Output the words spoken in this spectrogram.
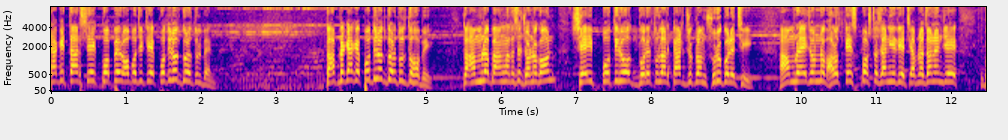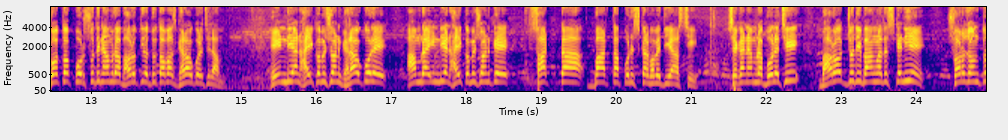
নাকি তার সেই কোপের অপোজিটে প্রতিরোধ গড়ে তুলবেন? তো আপনাকে আগে প্রতিরোধ গড়ে তুলতে হবে। তো আমরা বাংলাদেশের জনগণ, সেই প্রতিরোধ গড়ে তোলার কার্যক্রম শুরু করেছি। আমরা এই জন্য ভারতকে স্পষ্ট জানিয়ে দিয়েছি। আপনারা জানেন যে গত পরশুদিন আমরা ভারতীয় দূতাবাস ঘেরাও করেছিলাম। ইন্ডিয়ান হাই কমিশন ঘেরাও করে আমরা ইন্ডিয়ান হাই কমিশনকে ষাটটা বার্তা পরিষ্কারভাবে দিয়ে আসছি। সেখানে আমরা বলেছি, ভারত যদি বাংলাদেশকে নিয়ে ষড়যন্ত্র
